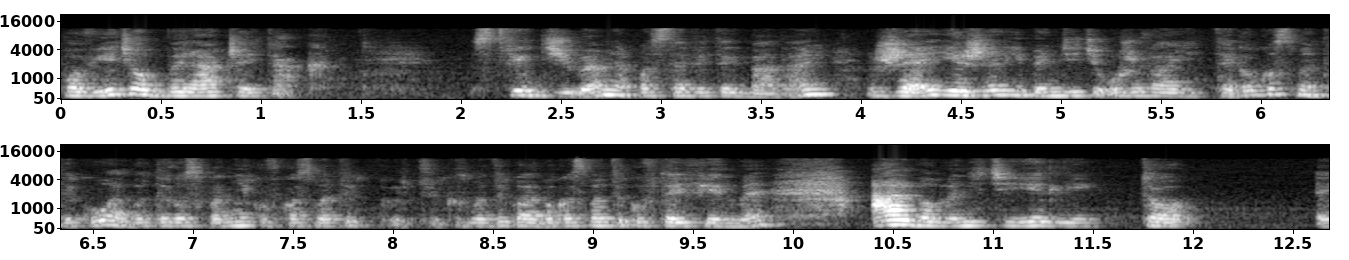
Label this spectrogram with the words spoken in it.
powiedziałby raczej tak. Stwierdziłem na podstawie tych badań, że jeżeli będziecie używali tego kosmetyku, albo tego składników kosmetyku, czy kosmetyku albo kosmetyków tej firmy, albo będziecie jedli to, yy,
